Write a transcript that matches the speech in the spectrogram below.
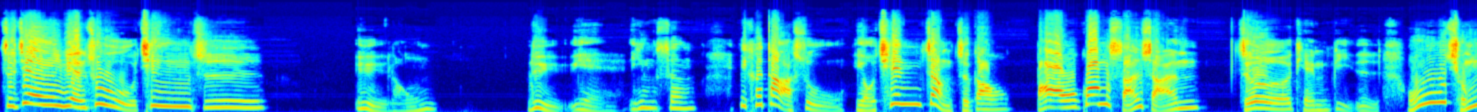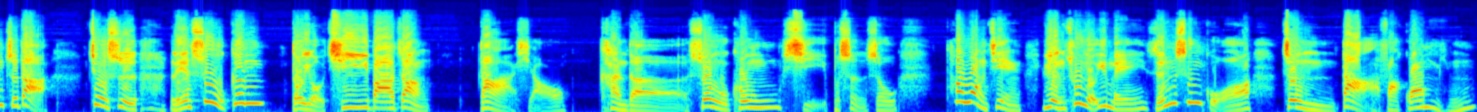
只见远处青枝玉龙，绿叶阴森。一棵大树有千丈之高，宝光闪闪，遮天蔽日，无穷之大，就是连树根都有七八丈大小。看得孙悟空喜不胜收。他望见远处有一枚人参果，正大发光明，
